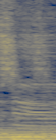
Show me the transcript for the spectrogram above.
to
